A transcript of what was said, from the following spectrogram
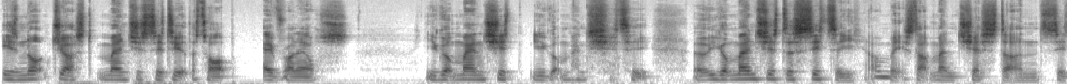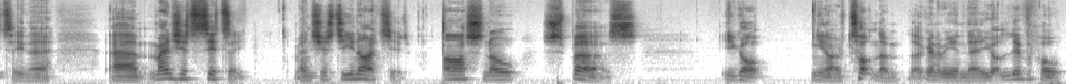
is not just Manchester City at the top. Everyone else. you've got Manchester. You got Manchester. Uh, you got Manchester City. I mixed up Manchester and City there. Um, Manchester City, Manchester United, Arsenal, Spurs. You got you know Tottenham that are going to be in there. You got Liverpool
